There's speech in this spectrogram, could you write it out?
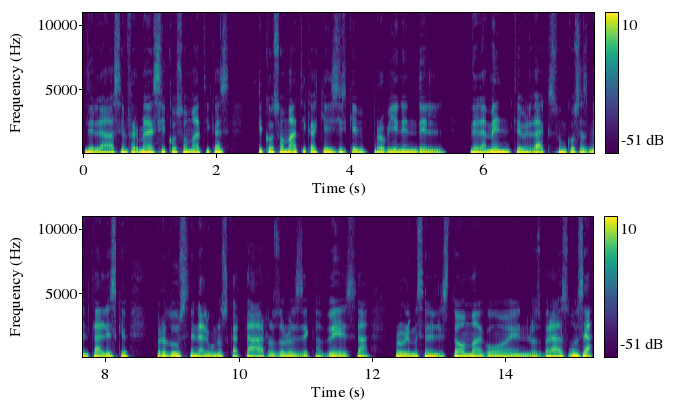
de las enfermedades psicosomáticas, psicosomáticas quiere decir que provienen del, de la mente, ¿verdad? Que son cosas mentales que producen algunos catarros, dolores de cabeza, problemas en el estómago, en los brazos. O sea,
